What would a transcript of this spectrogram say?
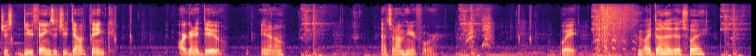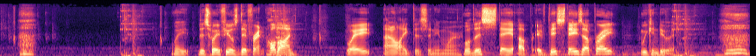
just do things that you don't think are gonna do. You know? That's what I'm here for. Wait. Have I done it this way? Wait, this way feels different. Hold on. Wait, I don't like this anymore. Will this stay up? If this stays upright, we can do it.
